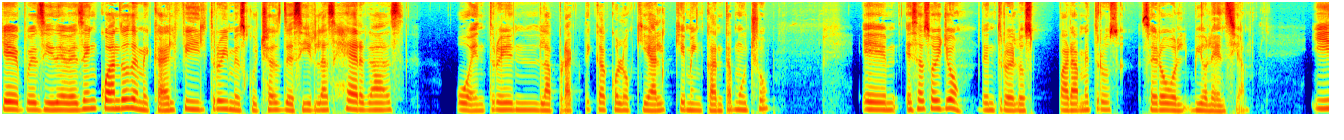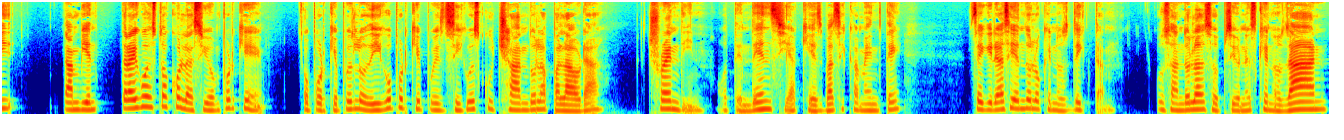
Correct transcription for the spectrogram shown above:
que pues si de vez en cuando se me cae el filtro y me escuchas decir las jergas o entro en la práctica coloquial que me encanta mucho, em, esa soy yo dentro de los parámetros cero violencia. Y también traigo esto a colación porque, o porque pues lo digo, porque pues sigo escuchando la palabra trending o tendencia, que es básicamente seguir haciendo lo que nos dictan, usando las opciones que nos dan,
